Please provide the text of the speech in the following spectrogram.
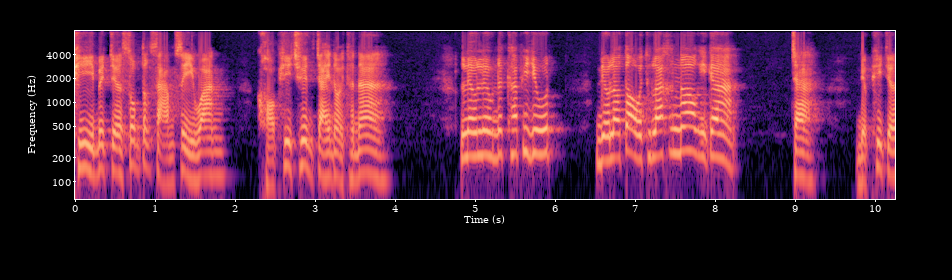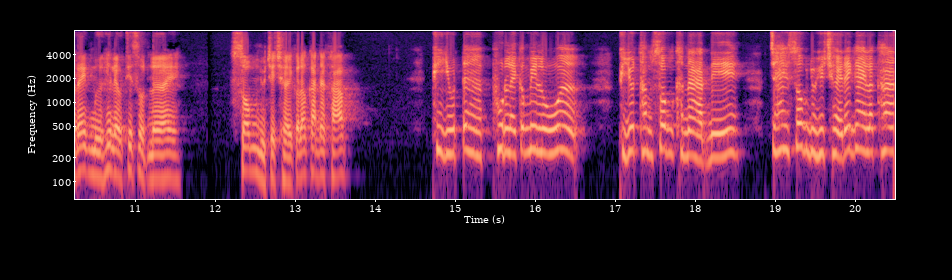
พี่ไม่เจอส้มตั้งสามสี่วัน ขอพี่ชื่นใจหน่อยเถอะน้า เร็วๆนะคะพี่ยุทธ เดี๋ยวเราต้องออกไปธุระข้างนอกอีกอะจ้าเดี๋ยวพี่จะเร่งมือให้เร็วที่สุดเลย ส้มอยู่เฉยๆก็แล้วกันนะครับ พี่ยุทธน่ะพูดอะไรก็ไม่รู้อะ พี่ยุทธทำส้มขนาดนี้ จะให้ส้มอยู่เฉยๆได้ไงล่ะคะ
